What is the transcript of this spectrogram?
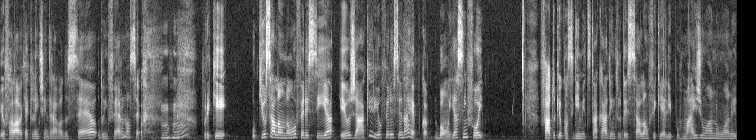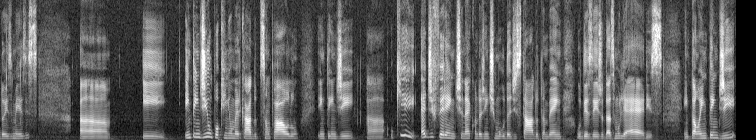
Eu falava que a cliente entrava do céu, do inferno ao céu. Uhum. Porque o que o salão não oferecia, eu já queria oferecer na época. Bom, e assim foi. Fato que eu consegui me destacar dentro desse salão, fiquei ali por mais de um ano, um ano e dois meses. Uh, e entendi um pouquinho o mercado de São Paulo, entendi uh, o que é diferente, né, quando a gente muda de estado também, o desejo das mulheres. Então, eu entendi,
